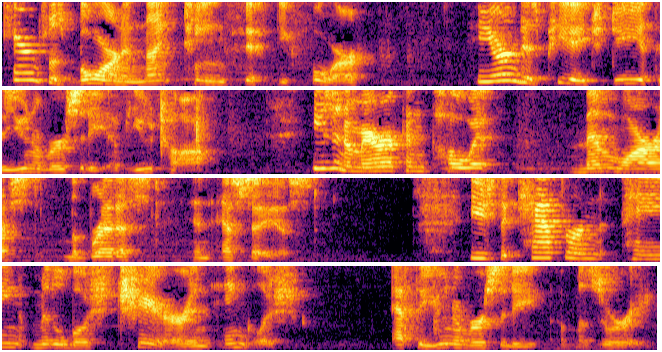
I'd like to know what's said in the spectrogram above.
Cairns was born in 1954 he earned his PhD at the University of Utah. He's an American poet, memoirist, librettist, and essayist. He's the Catherine Paine Middlebush Chair in English at the University of Missouri.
